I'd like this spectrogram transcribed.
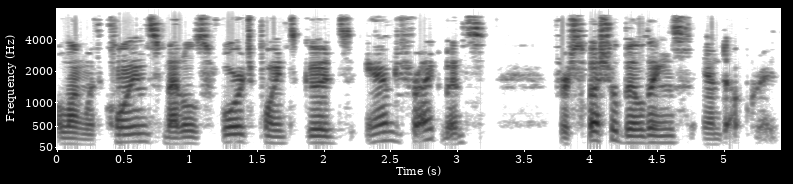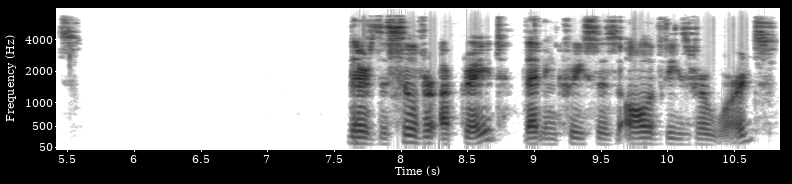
along with coins, metals, forge points, goods, and fragments for special buildings and upgrades. There's the silver upgrade that increases all of these rewards.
